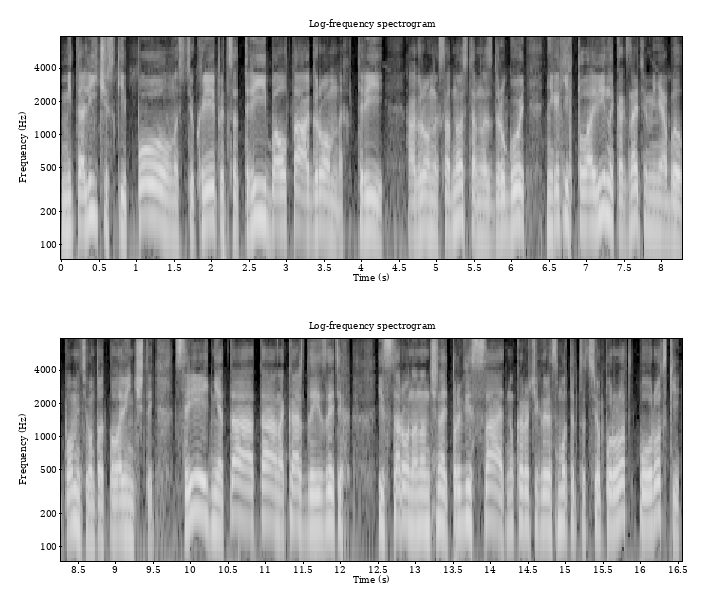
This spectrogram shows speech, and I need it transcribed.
Металлический, полностью крепится три болта огромных. Три огромных с одной стороны, с другой. Никаких половинок, как, знаете, у меня был. Помните, вон тот половинчатый. Средняя, та, та, на каждой из этих из сторон она начинает провисать. Ну, короче говоря, смотрит тут все по-уродски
